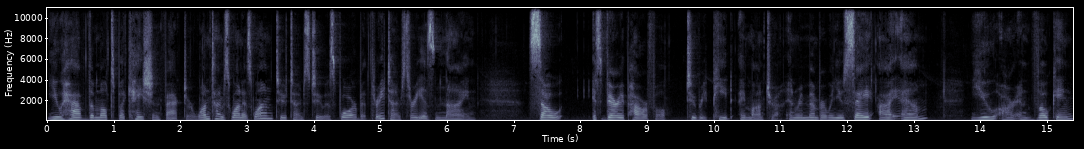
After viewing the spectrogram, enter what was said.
you have the multiplication factor. One times one is one, two times two is four, but three times three is nine. So it's very powerful to repeat a mantra. And remember, when you say I am, you are invoking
